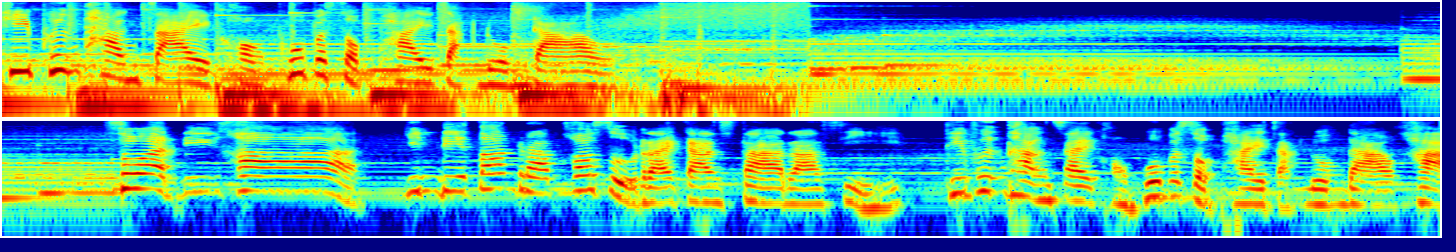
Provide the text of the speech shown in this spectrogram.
ที่พึ่งทางใจของผู้ประสบภัยจากดวงดาว สวัสดีค่ะ ยินดีต้อนรับเข้าสู่รายการสตาร์ราศีที่พึ่งทางใจของผู้ประสบภัยจากดวงดาวค่ะ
